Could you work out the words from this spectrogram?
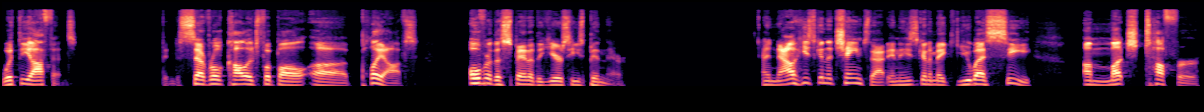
with the offense. Been to several college football uh, playoffs over the span of the years he's been there. And now he's going to change that and he's going to make USC a much tougher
